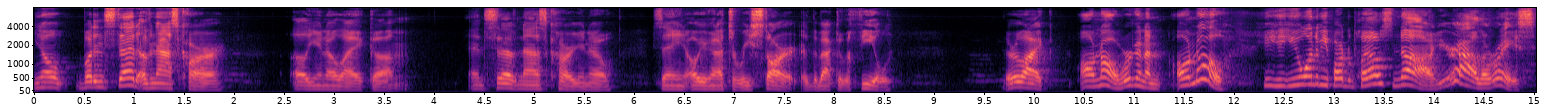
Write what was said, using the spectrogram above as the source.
You know, but instead of NASCAR, uh, you know, like um, instead of NASCAR, you know, saying, "Oh, you're gonna have to restart at the back of the field," they're like, "Oh no, we're gonna. Oh no, you, you want to be part of the playoffs? Nah, you're out of the race.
